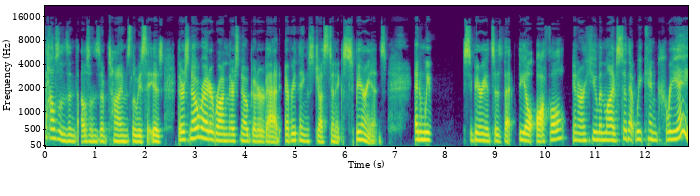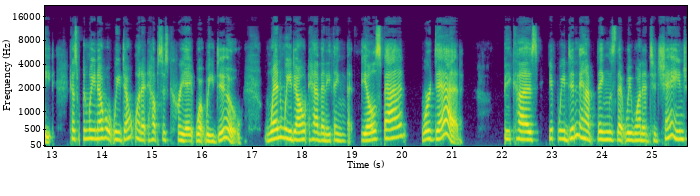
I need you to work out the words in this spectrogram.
thousands and thousands of times, Luisa, is there's no right or wrong, there's no good or bad. Everything's just an experience. And we experiences that feel awful in our human lives so that we can create. Because when we know what we don't want, it helps us create what we do. When we don't have anything that feels bad, we're dead. Because if we didn't have things that we wanted to change,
